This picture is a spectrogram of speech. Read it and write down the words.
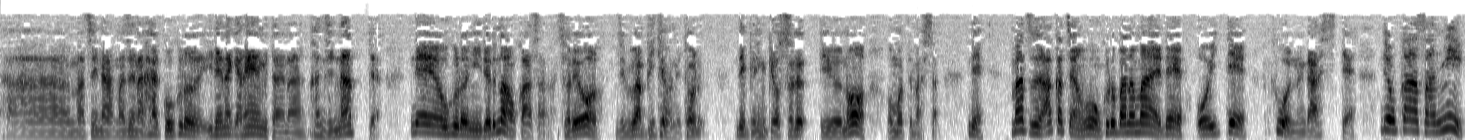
あー、まずいな、まずいな、早くお風呂入れなきゃね、みたいな感じになって。で、お風呂に入れるのはお母さん。それを自分はビデオに撮る。で、勉強するっていうのを思ってました。で、まず赤ちゃんをお風呂場の前で置いて、服を脱がして、で、お母さんに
